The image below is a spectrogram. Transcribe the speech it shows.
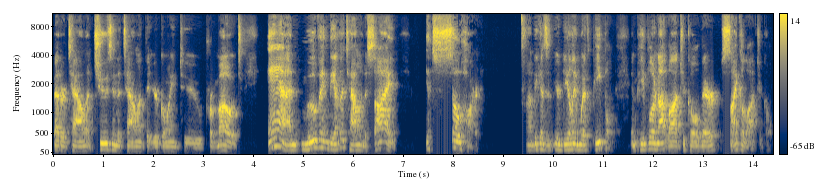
better talent, choosing the talent that you're going to promote, and moving the other talent aside it's so hard uh, because you're dealing with people and people are not logical they're psychological.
